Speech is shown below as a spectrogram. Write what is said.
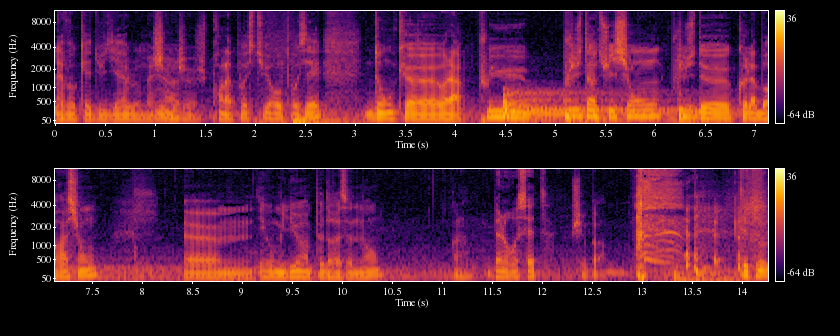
l'avocat du diable ou machin. Mhm. Je, je prends la posture opposée. Donc euh, voilà, plus plus d'intuition, plus de collaboration euh, et au milieu un peu de raisonnement. Belle recette. Je sais pas, T'es tou-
